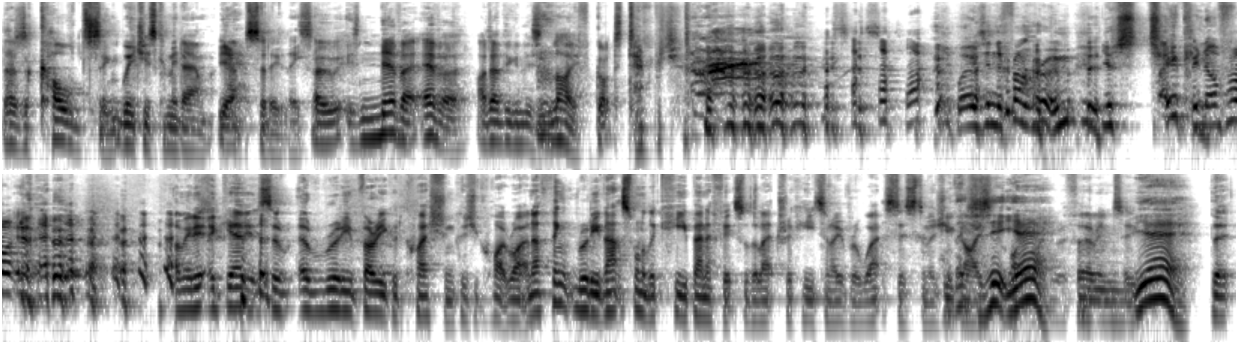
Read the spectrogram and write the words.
there's a cold sink. which is coming down. Yeah. Absolutely. So it's never ever, I don't think in its life, got to temperature. Whereas in the front room, you're stripping off. I mean, it, again, it's a, a really very good question because you're quite right, and I think really that's one of the key benefits of electric heating over a wet system, as you this guys is it, yeah. rightly referring to. Yeah. that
